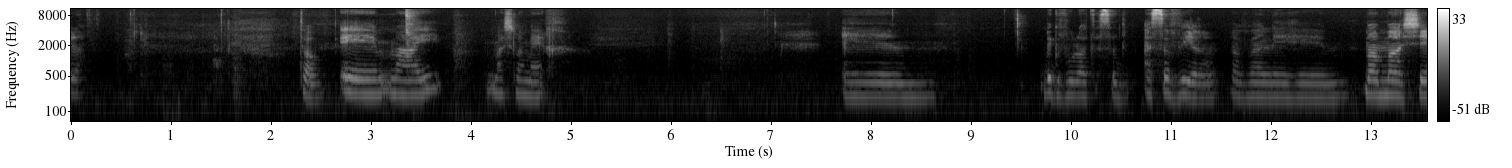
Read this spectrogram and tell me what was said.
שלה. טוב, אה, מאי, מה שלומך? אמ, בגבולות הסד... הסביר, אבל אה, ממש אה,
